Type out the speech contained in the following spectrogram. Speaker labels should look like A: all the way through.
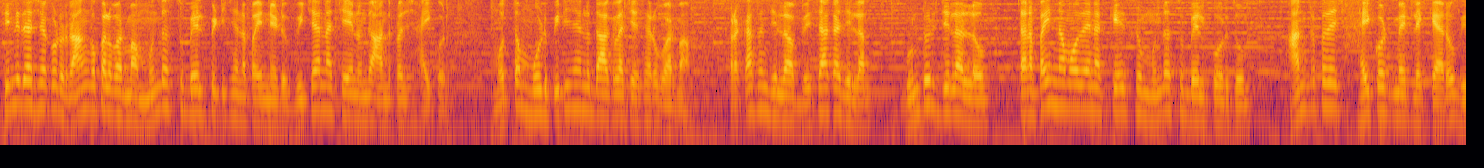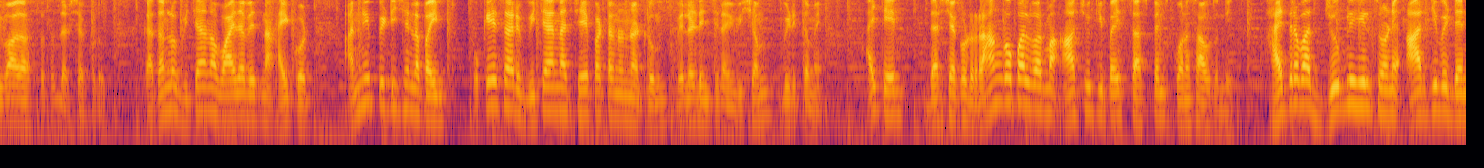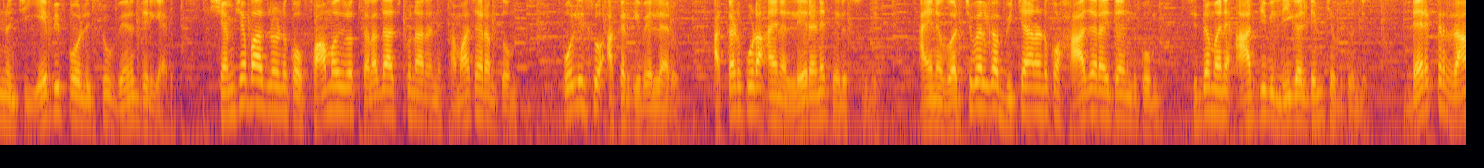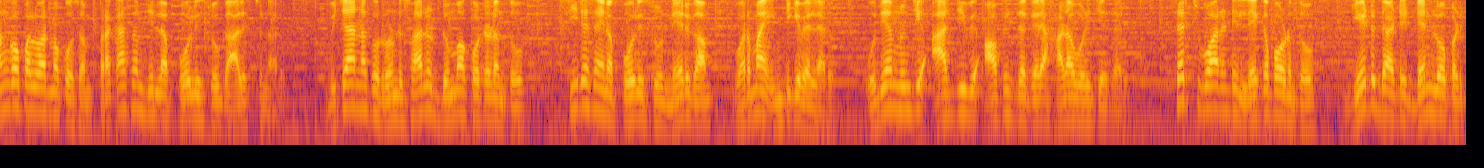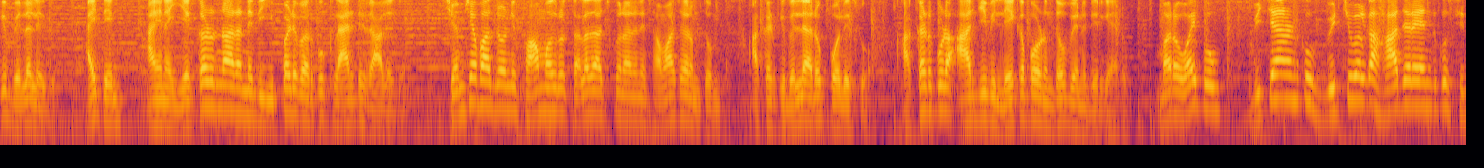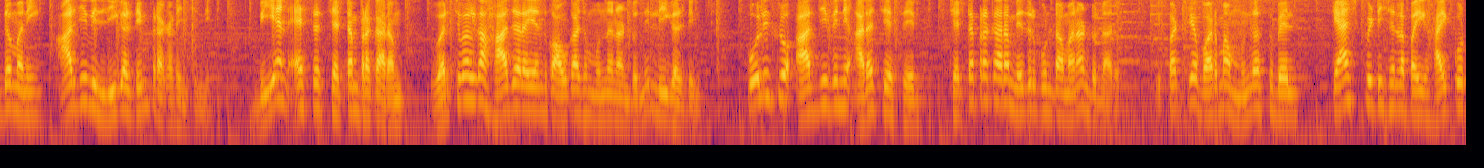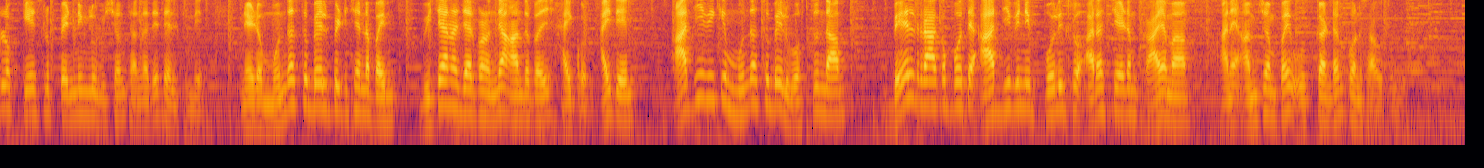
A: సినీ దర్శకుడు రామ్ గోపాల్ వర్మ ముందస్తు బెయిల్ పిటిషన్లపై నేడు విచారణ చేయనుంది ఆంధ్రప్రదేశ్ హైకోర్టు. మొత్తం మూడు పిటిషన్లు దాఖలా చేశారు వర్మ. ప్రకాశం జిల్లా విశాఖ జిల్లా గుంటూరు జిల్లాల్లో తనపై నమోదైన కేసులు ముందస్తు బెయిల్ కోరుతూ ఆంధ్రప్రదేశ్ హైకోర్టు మెట్లెక్కారు వివాదాస్పద దర్శకుడు. గతంలో విచారణ వాయిదా వేసిన హైకోర్టు అన్ని పిటిషన్లపై ఒకేసారి విచారణ చేపట్టనున్నట్లు వెల్లడించిన విషయం విడితమే. అయితే దర్శకుడు రామ్ గోపాల్ వర్మ ఆచూకీపై సస్పెన్స్ కొనసాగుతుంది. హైదరాబాద్ జూబ్లీ హిల్స్లోని ఆర్జీబీ డెన్ నుంచి ఏపీ పోలీసులు వెనుదిరిగారు. శంషాబాద్లోని ఒక ఫామ్ హౌస్లో తలదాచుకున్నారనే సమాచారంతో పోలీసులు అక్కడికి వెళ్ళారు అక్కడ కూడా ఆయన లేరనే తెలుస్తుంది. ఆయన వర్చువల్గా విచారణకు హాజరైతేందుకు సిద్ధమని ఆర్జీబీ లీగల్ టీం చెబుతుంది. డైరెక్టర్ రామ్ గోపాల్ వర్మ కోసం ప్రకాశం జిల్లా పోలీసులు గాలిస్తున్నారు. విచారణకు రెండుసార్లు డుమ్మా కొట్టడంతో సీరియస్ అయిన పోలీసులు నేరుగా వర్మ ఇంటికి వెళ్ళారు. ఉదయం నుంచి ఆర్జీబీ ఆఫీస్ దగ్గరే హడావుడి చేశారు. సెర్చ్ వారంటీ లేకపోవడంతో గేటు దాటి డెన్ లోపలికి వెళ్ళలేదు. అయితే ఆయన ఎక్కడున్నారనేది ఇప్పటి వరకు క్లారిటీ రాలేదు. శంషాబాద్లోని ఫామ్ హౌస్లో తలదాచుకున్నారనే సమాచారంతో అక్కడికి వెళ్ళారు పోలీసులు. అక్కడ కూడా ఆర్జీబీ లేకపోవడంతో వెనుదిరిగారు. మరోవైపు విచారణకు విర్చువల్గా హాజరయ్యేందుకు సిద్ధమని ఆర్జీబీ లీగల్ టీం ప్రకటించింది. బిఎన్ఎస్ఎస్ చట్టం ప్రకారం వర్చువల్గా హాజరయ్యేందుకు అవకాశం ఉందని అంటుంది లీగల్ టీం. పోలీసులు ఆర్జీవీని అరెస్ట్ చేస్తే చట్ట ప్రకారం ఎదుర్కొంటామని అంటున్నారు. ఇప్పటికే వర్మ ముందస్తు బెయిల్ క్యాష్ పిటిషన్లపై హైకోర్టులో కేసులు పెండింగ్లు విషయం సంగతి తెలిసింది. నేడు ముందస్తు బెయిల్ పిటిషన్లపై విచారణ జరపనుంది ఆంధ్రప్రదేశ్ హైకోర్టు. అయితే ఆర్జీవీకి ముందస్తు బెయిల్ వస్తుందా? బెయిల్ రాకపోతే ఆర్జీవీని పోలీసులు అరెస్ట్ చేయడం ఖాయమా? అనే అంశంపై ఉత్కంఠం కొనసాగుతుంది.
